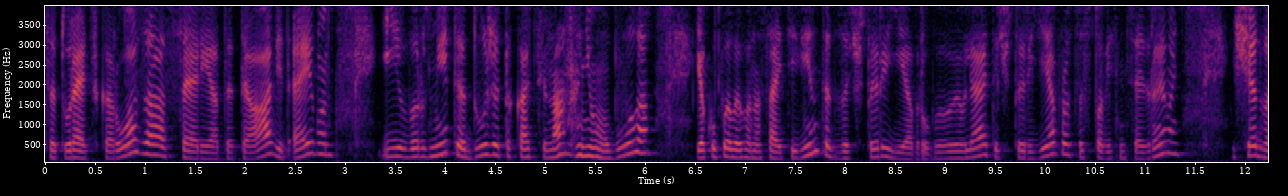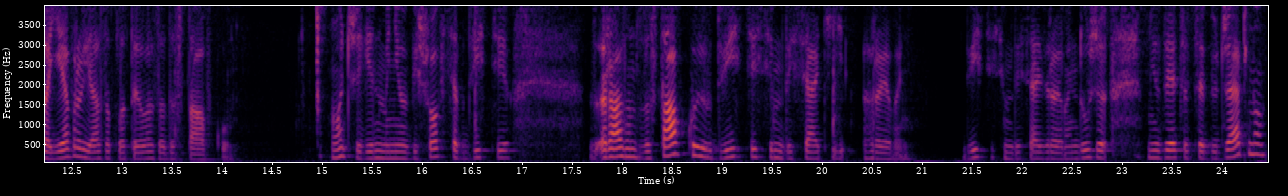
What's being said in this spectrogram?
Це турецька роза, серія ТТА від Avon. І ви розумієте, дуже така ціна на нього була. Я купила його на сайті Vinted за 4 євро. Ви уявляєте, 4 євро це 180 гривень. І ще 2 євро я заплатила за доставку. Отже, він мені обійшовся в 200 разом з доставкою в 270 гривень. 270 гривень. Дуже, мені здається, це бюджетно.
